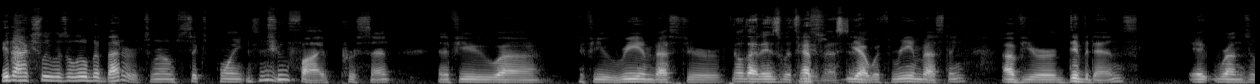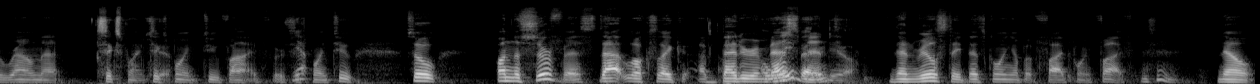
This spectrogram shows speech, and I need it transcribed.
it actually was a little bit better. It's around six point two five percent. And if you uh, if you reinvest your No, that is with reinvesting. Yeah, with reinvesting of your dividends, it runs around that Six point two. 6.25 or Yep. 6.2. So on the surface, that looks like a better A investment better deal. than real estate that's going up at 5.5. Mm-hmm. Now,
